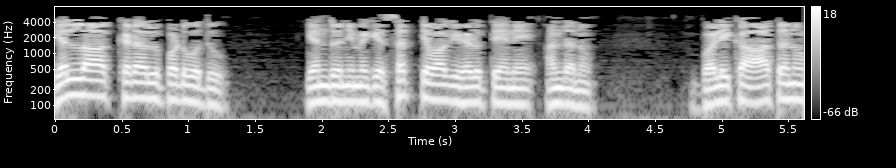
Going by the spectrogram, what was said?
ಎಲ್ಲ ಕೆಡವಲ್ಪಡುವುದು ಎಂದು ನಿಮಗೆ ಸತ್ಯವಾಗಿ ಹೇಳುತ್ತೇನೆ ಅಂದನು. ಬಳಿಕ ಆತನು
